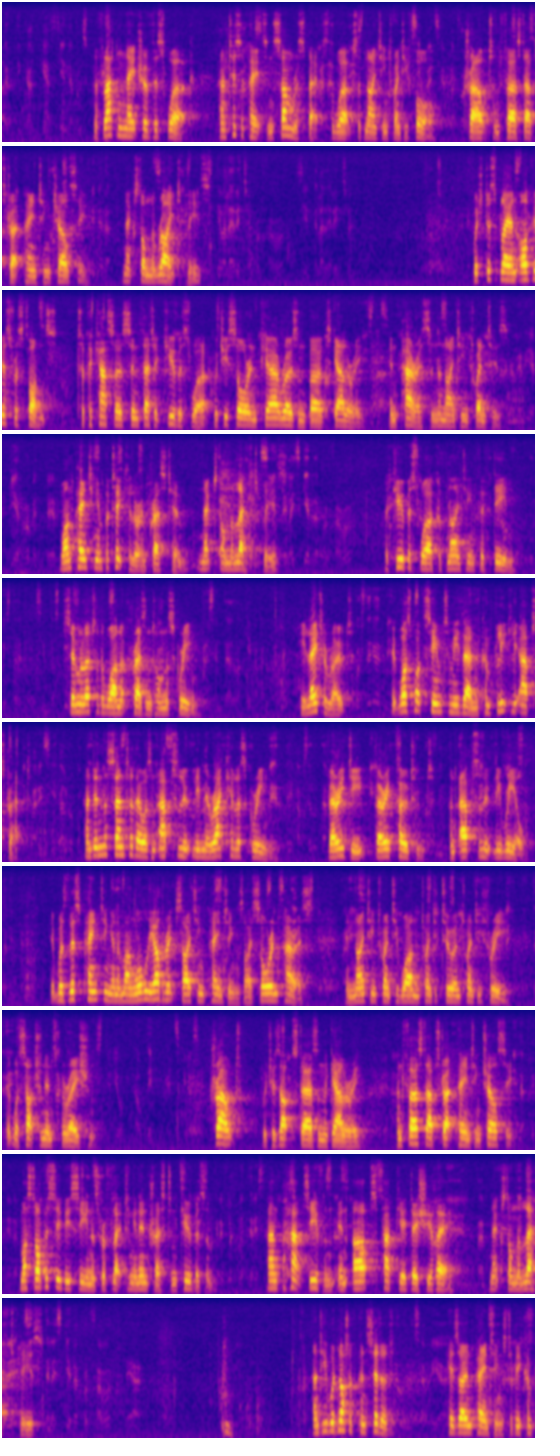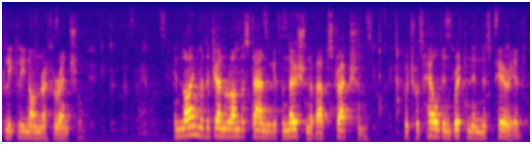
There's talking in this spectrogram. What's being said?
The flattened nature of this work anticipates in some respects the works of 1924, Trout and First Abstract Painting, Chelsea. Next on the right, please. Which display an obvious response to Picasso's synthetic cubist work, which he saw in Pierre Rosenberg's gallery in Paris in the 1920s. One painting in particular impressed him. Next on the left, please. The cubist work of 1915, similar to the one at present on the screen. He later wrote, It was what seemed to me then completely abstract, and in the center there was an absolutely miraculous green, very deep, very potent, and absolutely real. It was this painting, and among all the other exciting paintings I saw in Paris in 1921, 22, and 23, that were such an inspiration. Trout, which is upstairs in the gallery, and First Abstract Painting Chelsea must obviously be seen as reflecting an interest in Cubism, and perhaps even in Arp's papier déchiré. Next on the left, please. and he would not have considered his own paintings to be completely non referential. In line with the general understanding of the notion of abstraction, which was held in Britain in this period,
